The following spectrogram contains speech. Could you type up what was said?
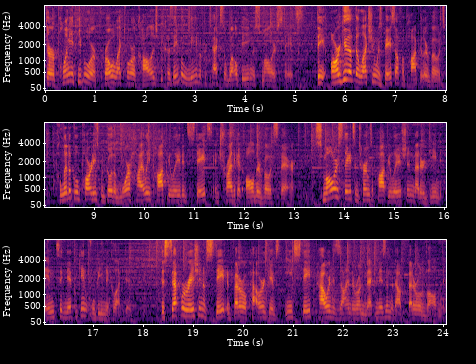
there are plenty of people who are pro-electoral college because they believe it protects the well-being of smaller states. They argue that the election was based off of popular votes. Political parties would go to more highly populated states and try to get all their votes there. Smaller states in terms of population that are deemed insignificant will be neglected. The separation of state and federal power gives each state power to design their own mechanism without federal involvement.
